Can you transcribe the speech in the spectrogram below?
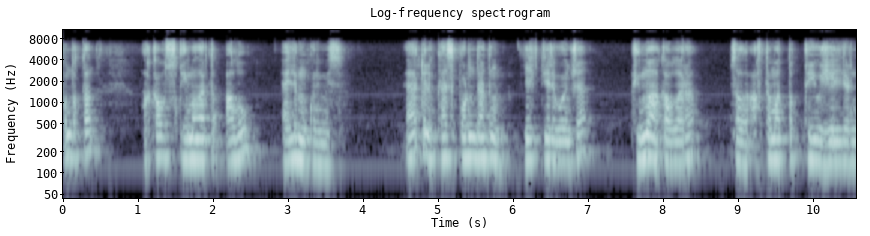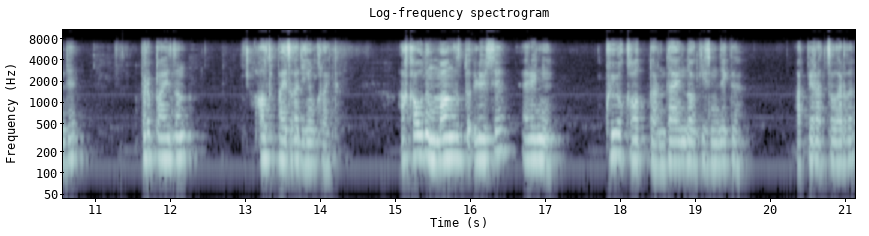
Сондықтан ақаусыз құймаларды алу әлі мүмкін емес. Әртүрлі кәсіпорындардың деректері бойынша құйма ақаулары мысалы автоматтық құю желілерінде бір пайыздан алты пайызға дейін құрайды. Ақаудың маңызды үлесі әрине құю қалыптарын дайындау кезіндегі операцияларды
